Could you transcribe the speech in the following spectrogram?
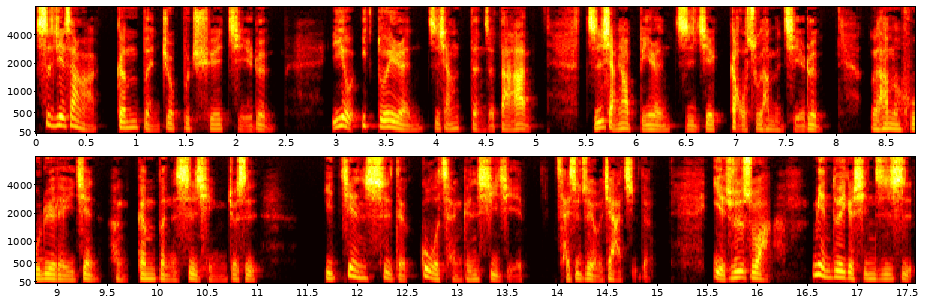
世界上啊根本就不缺结论，也有一堆人只想等着答案。只想要别人直接告诉他们结论，而他们忽略了一件很根本的事情，就是一件事的过程跟细节才是最有价值的。也就是说啊，面对一个新知识，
